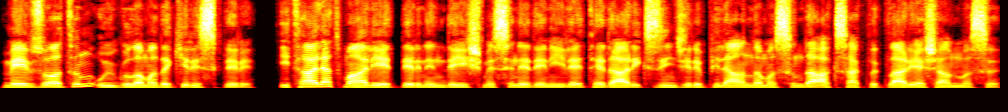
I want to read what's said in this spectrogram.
Mevzuatın uygulamadaki riskleri, ithalat maliyetlerinin değişmesi nedeniyle tedarik zinciri planlamasında aksaklıklar yaşanması,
